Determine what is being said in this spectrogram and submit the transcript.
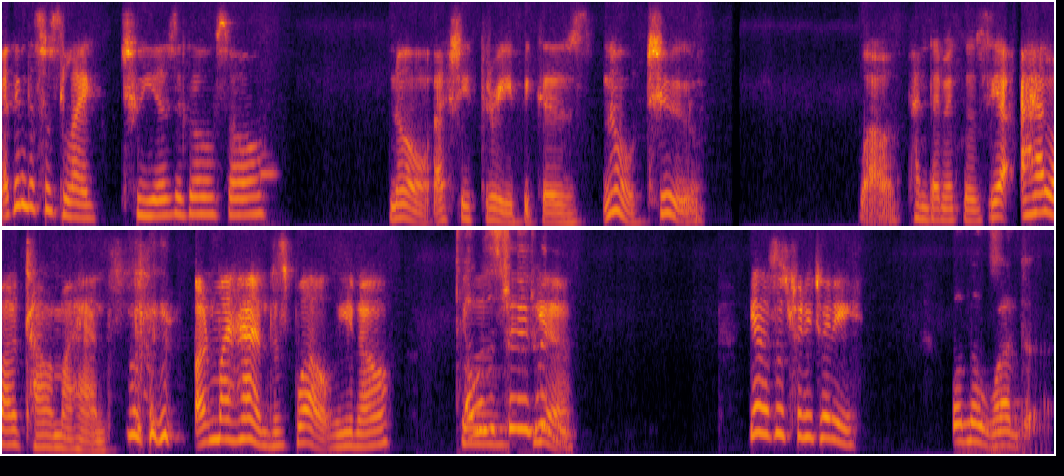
I think this was like two years ago. So, no, actually three because no two. Wow, pandemic was yeah. I had a lot of time on my hands, on my hands as well. You know. It oh, was, was 2020? Yeah. Yeah, this was 2020. Oh no wonder.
